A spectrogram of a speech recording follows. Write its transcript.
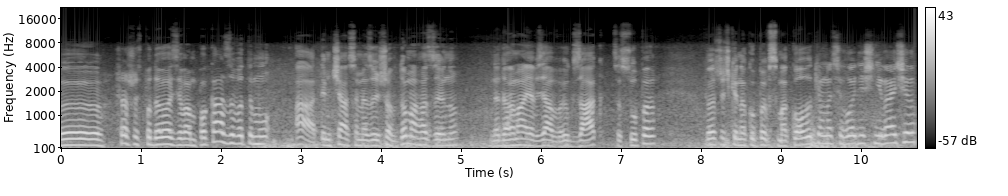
Е, ще щось по дорозі вам показуватиму. А, тим часом я зайшов до магазину. Не дарма я взяв рюкзак, це супер. Трошечки накупив смаколиків на сьогоднішній вечір,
